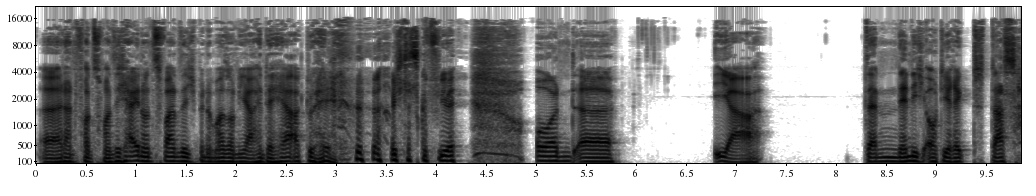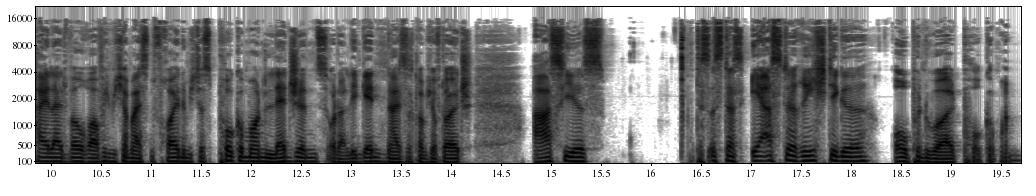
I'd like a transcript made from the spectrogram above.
Äh, dann von 2021, ich bin immer so ein Jahr hinterher aktuell, habe ich das Gefühl. Und äh, ja, dann nenne ich auch direkt das Highlight, worauf ich mich am meisten freue, nämlich das Pokémon Legends oder Legenden heißt das, glaube ich, auf Deutsch. Arceus. Das ist das erste richtige Open World Pokémon.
